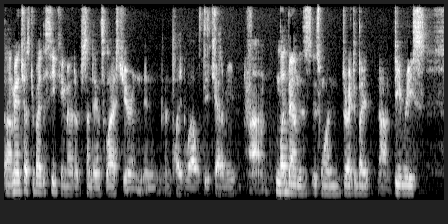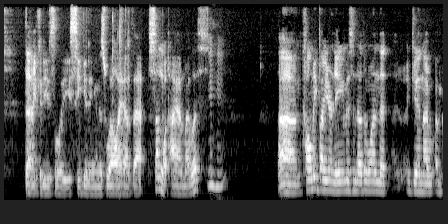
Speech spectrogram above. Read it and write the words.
uh, Manchester by the Sea came out of Sundance last year and, and, and played well with the Academy. Um, Mudbound is, is one directed by um, Dee Reese that I could easily see getting in as well. I have that somewhat high on my list. Mm-hmm. Um, Call Me by Your Name is another one that, again, I, I'm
